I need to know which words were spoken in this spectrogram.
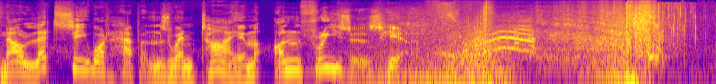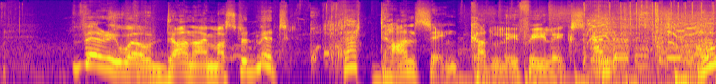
Now let's see what happens when time unfreezes here. Very well done, I must admit. That dancing, cuddly Felix, and... Oh,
